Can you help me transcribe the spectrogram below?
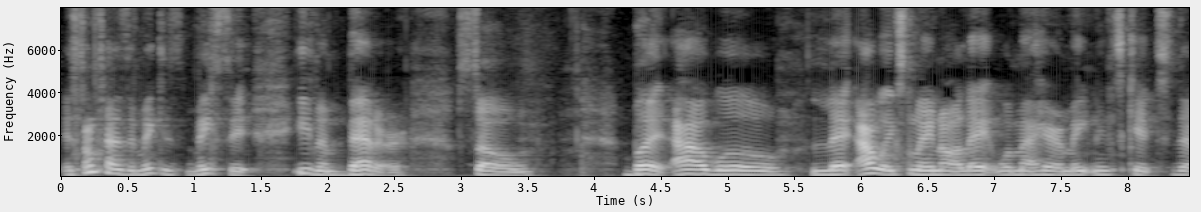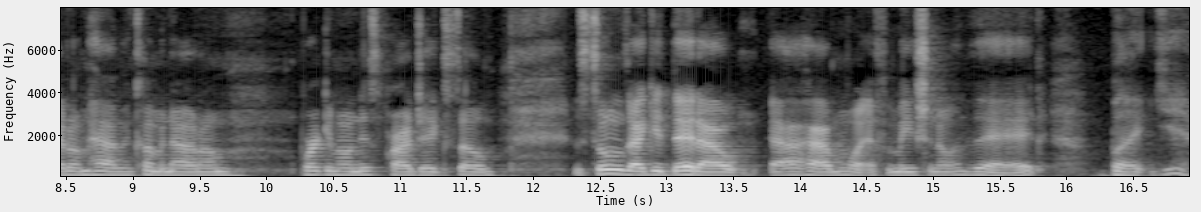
And sometimes it makes it, makes it even better. So, but I will let I will explain all that with my hair maintenance kits that I'm having coming out. I'm working on this project, so as soon as I get that out, I'll have more information on that. But yeah,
